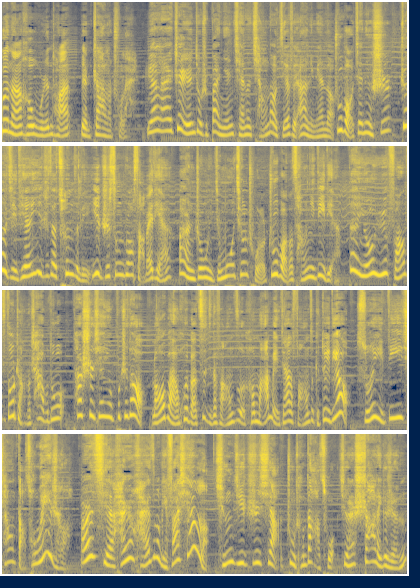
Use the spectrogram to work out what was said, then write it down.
柯南和五人团便站了出来。原来这人就是半年前的强盗劫匪案里面的珠宝鉴定师，这几天一直在村子里一直僧装撒白甜，暗中已经摸清楚了珠宝的藏匿地点。但由于房子都长得差不多，他事先又不知道老板会把自己的房子和马美家的房子给对调，所以第一枪打错位置了，而且还让孩子们给发现了。情急之下铸成大错，竟然杀了一个人。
